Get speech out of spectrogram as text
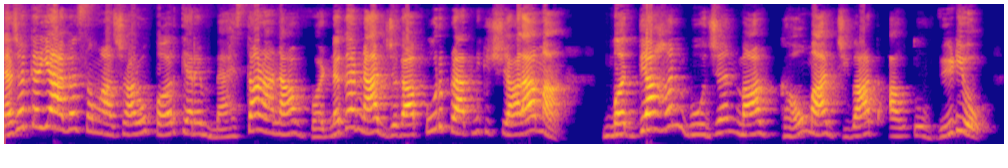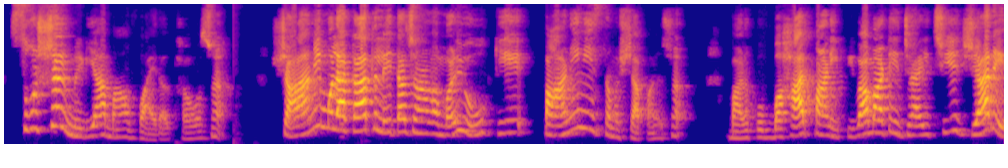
નજર કરીએ આગળ સમાચારો પર, ત્યારે મહેસાણાના વડનગરના જગાપુર પ્રાથમિક શાળામાં મધ્યાહન ભોજનમાં ઘઉંમાં જીવાત આવતો વીડિયો સોશિયલ મીડિયામાં વાયરલ થયો છે. શાળાની મુલાકાત લેતા જાણવા મળ્યું કે પાણીની સમસ્યા પણ છે. બાળકો બહાર પાણી પીવા માટે જાય છે. જ્યારે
